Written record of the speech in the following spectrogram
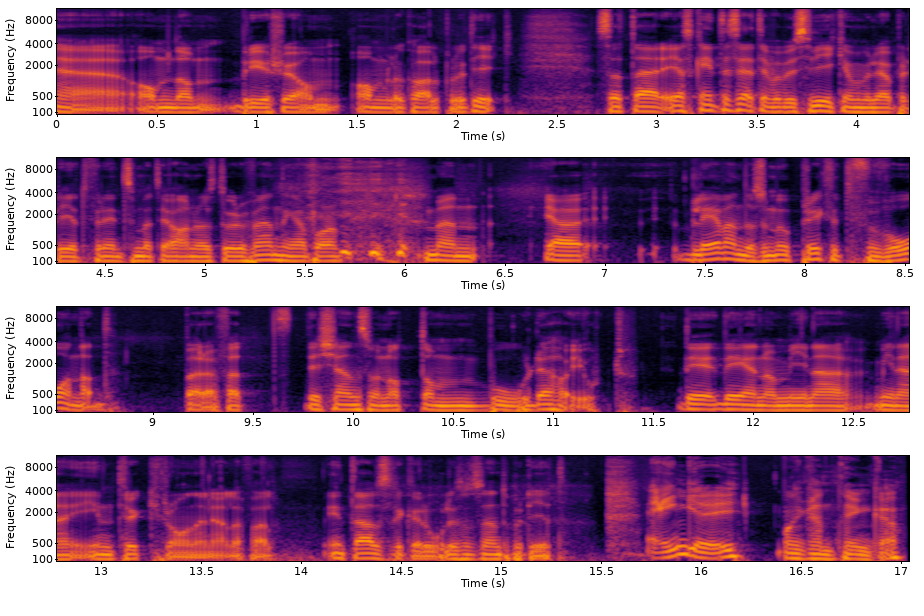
Eh, om de bryr sig om, om lokalpolitik. Så att där, jag ska inte säga att jag var besviken på Miljöpartiet, för det är inte som att jag har några stora förväntningar på dem. Men jag blev ändå som uppriktigt förvånad. Bara för att det känns som något de borde ha gjort. Det, det är nog mina, mina intryck från den i alla fall. Inte alls lika roligt som Centerpartiet. En grej man kan tänka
